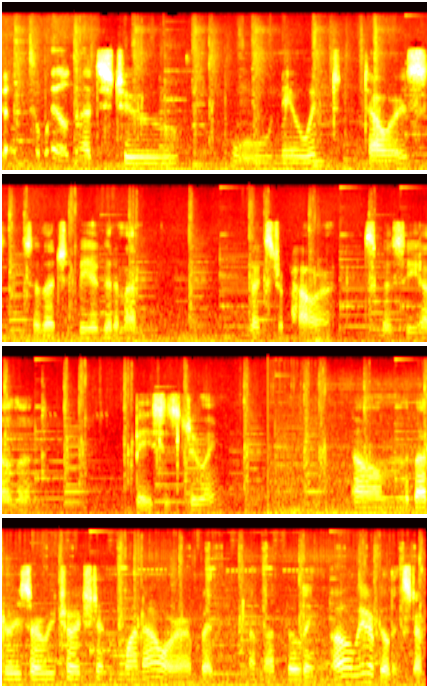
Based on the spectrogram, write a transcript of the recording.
Built to build. That's two new wind towers, so that should be a good amount of extra power. Let's go see how the base is doing. Um, the batteries are recharged in one hour, but I'm not building. Oh, we are building stuff.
